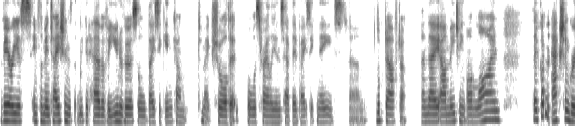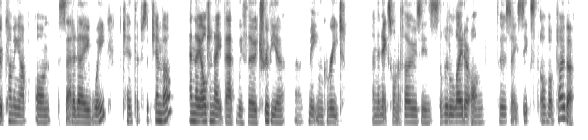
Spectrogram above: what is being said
various implementations that we could have of a universal basic income to make sure that all Australians have their basic needs um, looked after. And they are meeting online They've got an action group coming up on Saturday week, 10th of September, and they alternate that with a trivia uh, meet and greet. And the next one of those is a little later on Thursday, 6th of October.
